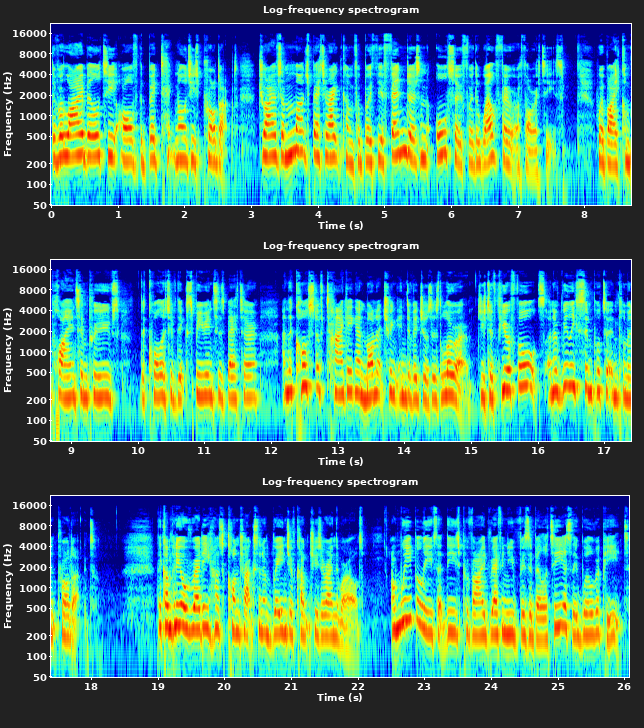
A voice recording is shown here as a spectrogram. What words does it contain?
The reliability of the big technologies product drives a much better outcome for both the offenders and also for the welfare authorities, whereby compliance improves, the quality of the experience is better, and the cost of tagging and monitoring individuals is lower due to fewer faults and a really simple to implement product. The company already has contracts in a range of countries around the world, and we believe that these provide revenue visibility as they will repeat,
